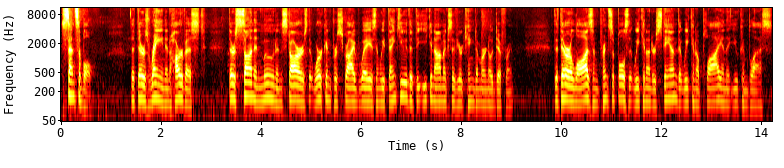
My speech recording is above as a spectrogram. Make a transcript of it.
sensible, that there's rain and harvest, there's sun and moon and stars that work in prescribed ways. And we thank you that the economics of your kingdom are no different, that there are laws and principles that we can understand, that we can apply, and that you can bless.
